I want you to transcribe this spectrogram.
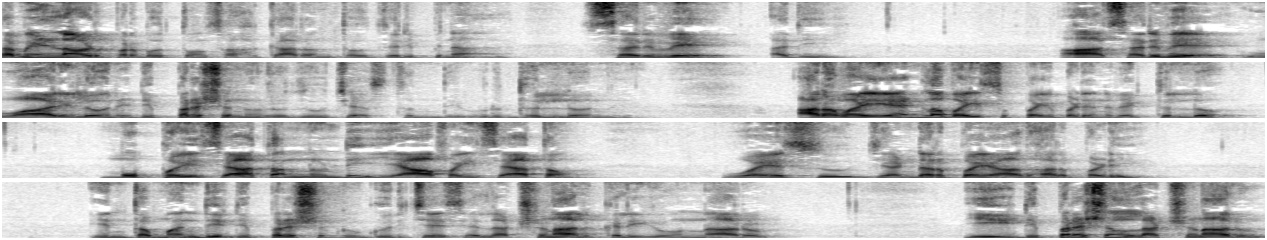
తమిళనాడు ప్రభుత్వం సహకారంతో జరిపిన సర్వే అది. ఆ సర్వే వారిలోని డిప్రెషన్ను రుజువు చేస్తుంది వృద్ధుల్లోని. అరవై ఏండ్ల వయసు పైబడిన వ్యక్తుల్లో ముప్పై శాతం నుండి యాభై శాతం వయస్సు జెండర్పై ఆధారపడి ఇంతమంది డిప్రెషన్కు గురి చేసే లక్షణాలు కలిగి ఉన్నారు. ఈ డిప్రెషన్ లక్షణాలు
